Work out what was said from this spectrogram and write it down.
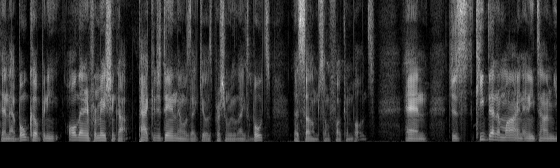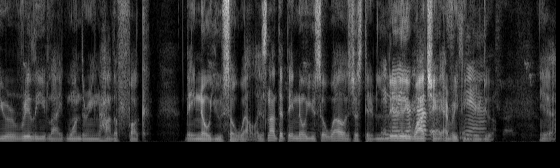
Then that boat company, all that information got packaged in and was like, yo, this person really likes boats. Let's sell them some fucking boats. And just keep that in mind anytime you're really like wondering how the fuck they know you so well. It's not that they know you so well, it's just they're know literally watching habits. everything Yeah. you do. Yeah.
